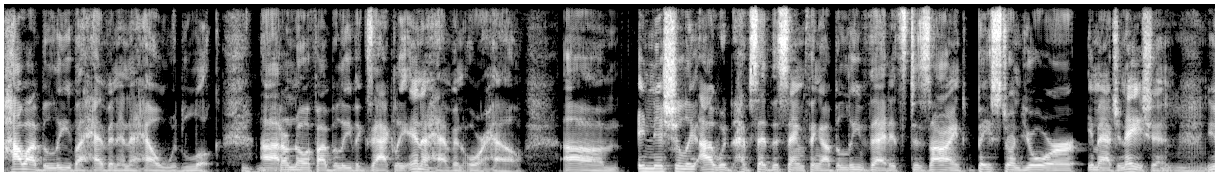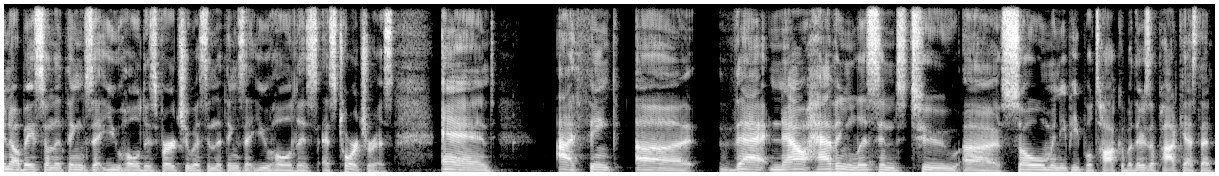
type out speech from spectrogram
how I believe a heaven and a hell would look. I don't know if I believe exactly in a heaven or hell. Um, initially, I would have said the same thing. I believe that it's designed based on your imagination, you know, based on the things that you hold as virtuous and the things that you hold as as torturous. And I think uh, that now having listened to uh, so many people talk about, there's a podcast that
